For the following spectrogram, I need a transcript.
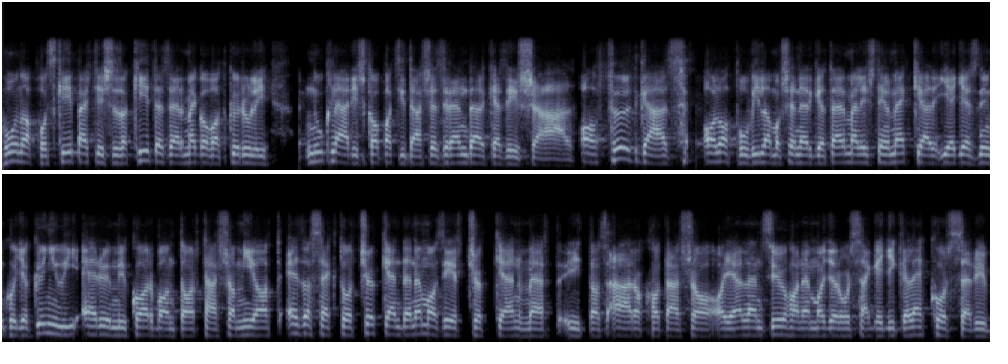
hónaphoz képest, és ez a 2000 megawatt körüli nukleáris kapacitás ez rendelkezésre áll. A földgáz alapú villamosenergia termelésnél meg kell jegyeznünk, hogy a könnyűi erőmű karbantartása miatt ez a szektor csökken, de nem azért csökken, mert itt az árak hatása a jellemző, hanem Magyarország egyik legkorszerűbb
